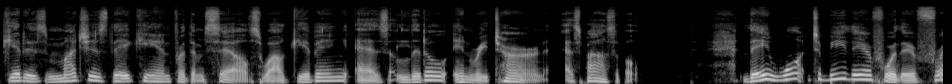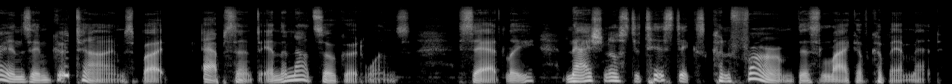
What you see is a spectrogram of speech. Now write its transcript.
get as much as they can for themselves while giving as little in return as possible. They want to be there for their friends in good times, but absent in the not so good ones. Sadly, national statistics confirm this lack of commitment.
